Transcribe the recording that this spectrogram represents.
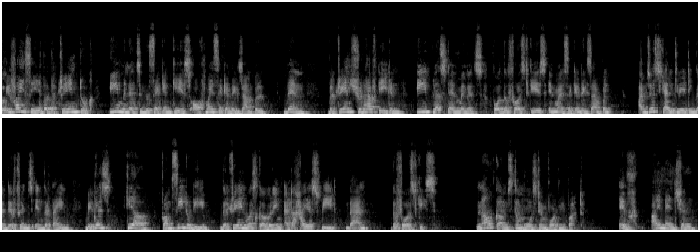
So if I say that the train took t minutes in the second case of my second example, then the train should have taken t plus 10 minutes for the first case in my second example. I'm just calculating the difference in the time because here from C to D, the train was covering at a higher speed than the first case. Now comes the most important part. If I mention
